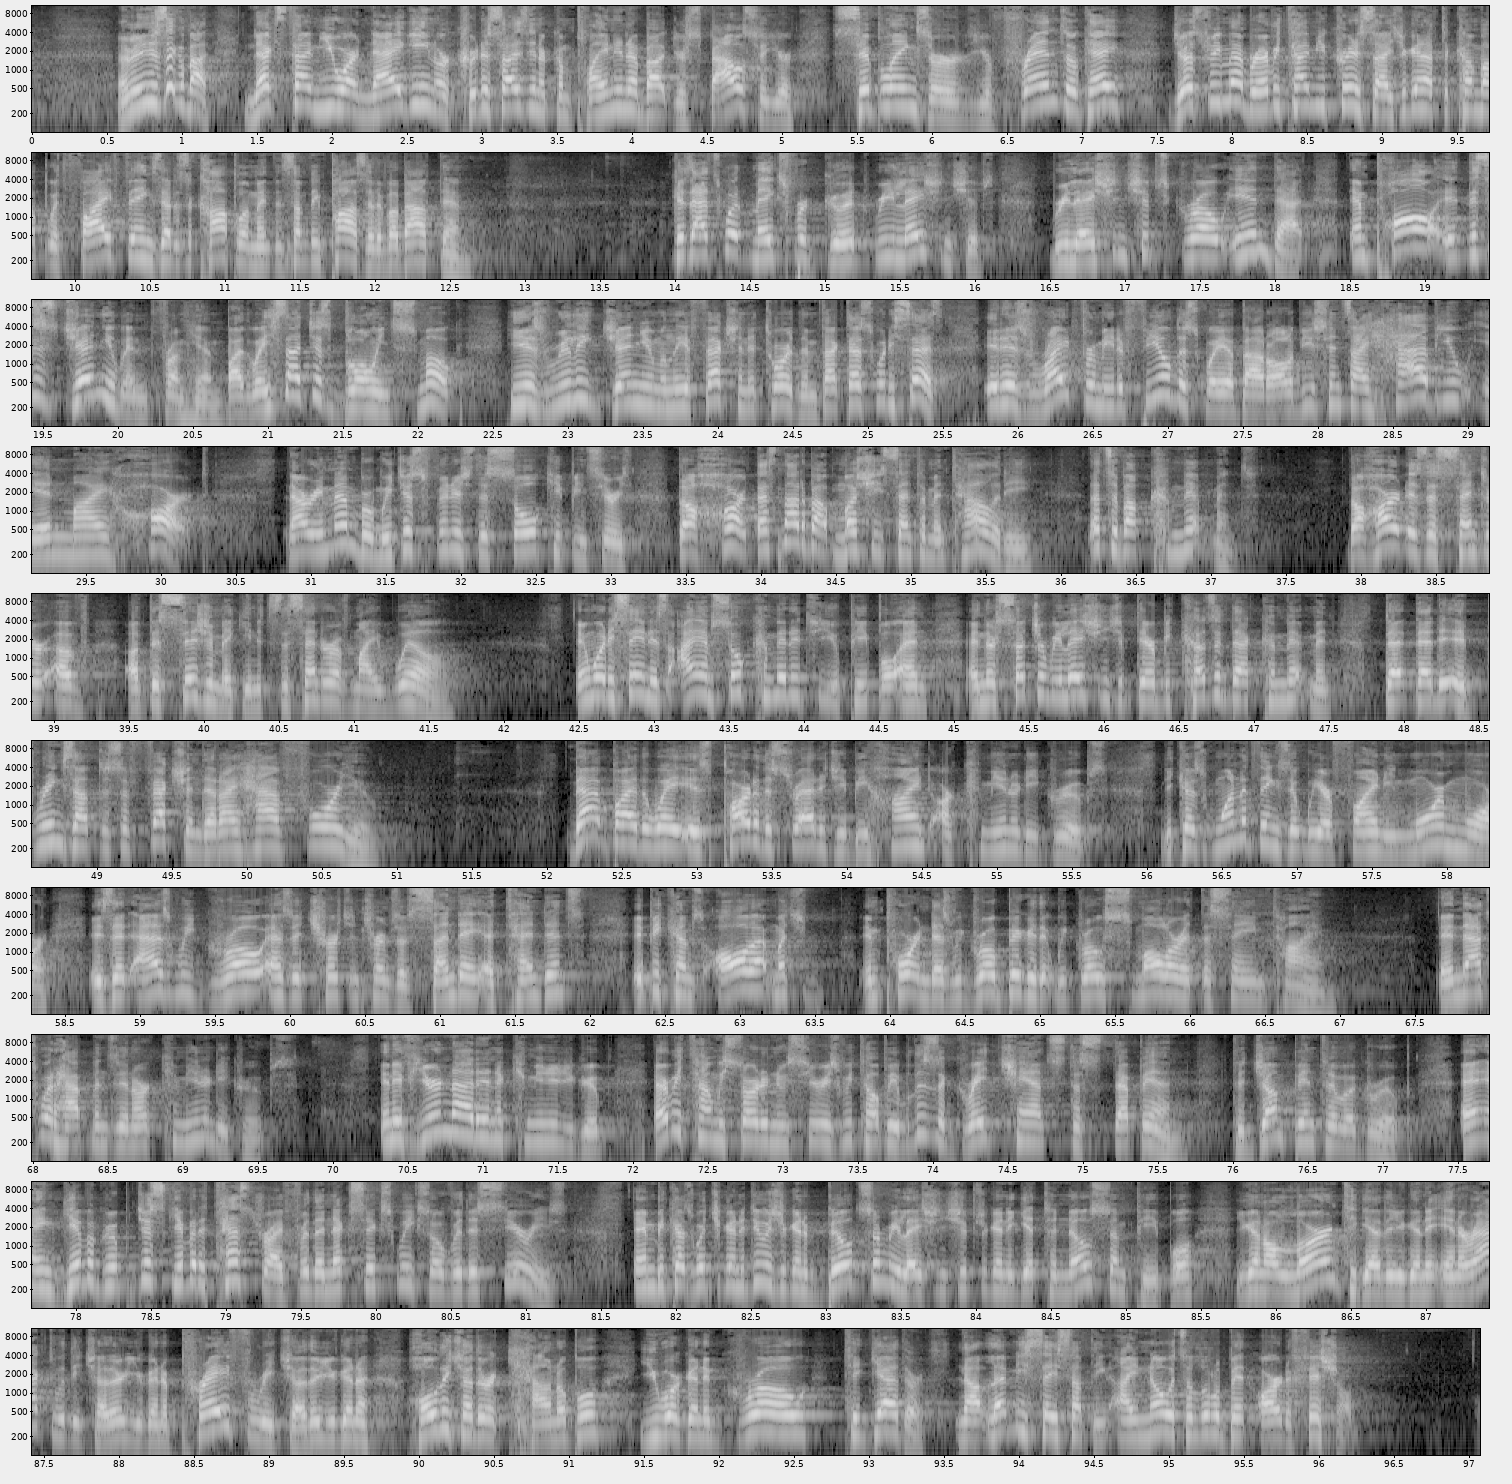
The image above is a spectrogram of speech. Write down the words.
I mean, just think about it. next time you are nagging or criticizing or complaining about your spouse or your siblings or your friends, okay? Just remember, every time you criticize, you're going to have to come up with five things that is a compliment and something positive about them. Because that's what makes for good relationships. Relationships grow in that. And Paul, this is genuine from him, by the way. He's not just blowing smoke. He is really genuinely affectionate toward them. In fact, that's what he says. It is right for me to feel this way about all of you since I have you in my heart. Now remember, we just finished this soul keeping series. The heart, that's not about mushy sentimentality, that's about commitment. The heart is the center of, of decision making, it's the center of my will. And what he's saying is, I am so committed to you people, and, and there's such a relationship there because of that commitment that, that it brings out this affection that I have for you. That, by the way, is part of the strategy behind our community groups. Because one of the things that we are finding more and more is that as we grow as a church in terms of Sunday attendance, it becomes all that much important as we grow bigger that we grow smaller at the same time. And that's what happens in our community groups. And if you're not in a community group, every time we start a new series, we tell people this is a great chance to step in, to jump into a group, and, and give a group, just give it a test drive for the next six weeks over this series. And because what you're going to do is you're going to build some relationships, you're going to get to know some people, you're going to learn together, you're going to interact with each other, you're going to pray for each other, you're going to hold each other accountable, you are going to grow together. Now, let me say something. I know it's a little bit artificial.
